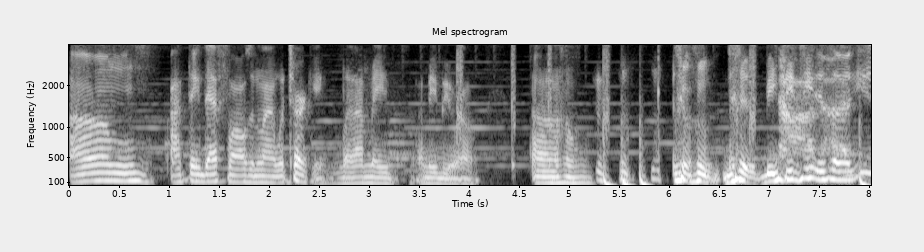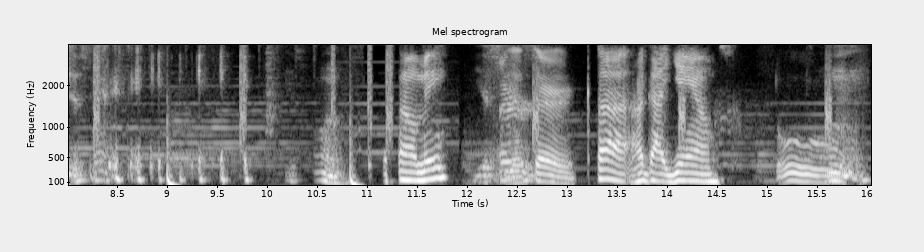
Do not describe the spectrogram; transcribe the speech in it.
Um, I think that falls in line with Turkey, but I may I may be wrong. Um, BTG Nah, is nah, it's, it's fun. It's fun. It's on me. Yes, sir. yes, sir. Uh, I got yams. Ooh. Mm.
